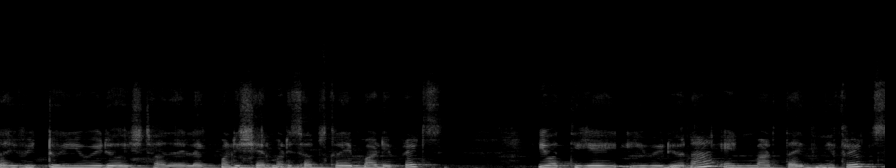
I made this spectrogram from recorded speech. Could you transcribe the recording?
ದಯವಿಟ್ಟು ಈ ವಿಡಿಯೋ ಇಷ್ಟ ಆದರೆ ಲೈಕ್ ಮಾಡಿ ಶೇರ್ ಮಾಡಿ ಸಬ್ಸ್ಕ್ರೈಬ್ ಮಾಡಿ ಫ್ರೆಂಡ್ಸ್ ಇವತ್ತಿಗೆ ಈ ವಿಡಿಯೋನ ಎಂಡ್ ಮಾಡ್ತಾಯಿದ್ದೀನಿ ಫ್ರೆಂಡ್ಸ್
